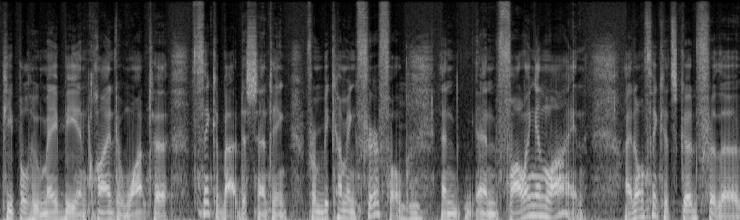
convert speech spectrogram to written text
people who may be inclined to want to think about dissenting from becoming fearful mm-hmm. and, and falling in line. I don't think it's good for the,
